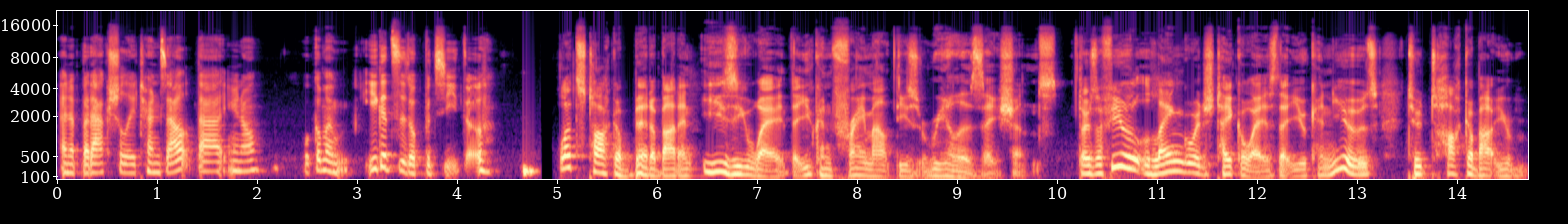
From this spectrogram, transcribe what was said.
and but actually turns out that you know，我根本一个字都不记得。 Let's talk a bit about an easy way that you can frame out these realizations. There's a few language takeaways that you can use to talk about you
